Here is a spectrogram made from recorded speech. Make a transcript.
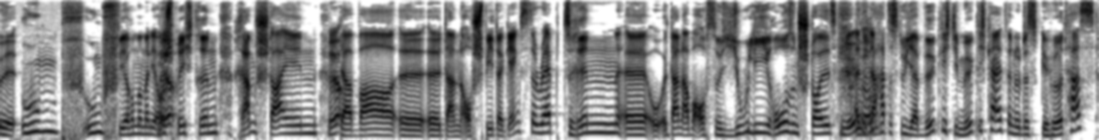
äh, Ump, Umf, wie auch immer man die Ja. ausspricht, drin, Rammstein, Ja. da war äh, äh, dann auch später Gangster-Rap drin, äh, dann aber auch so Juli, Rosenstolz. Ja, also ja. da hattest du ja wirklich die Möglichkeit, wenn du das gehört hast,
